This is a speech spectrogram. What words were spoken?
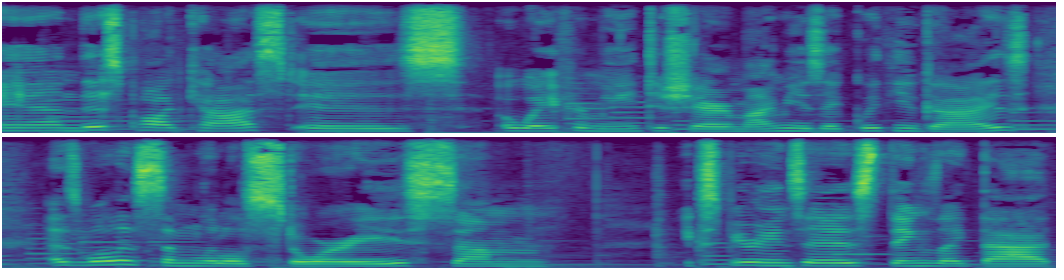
And this podcast is a way for me to share my music with you guys, as well as some little stories, some experiences, things like that,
